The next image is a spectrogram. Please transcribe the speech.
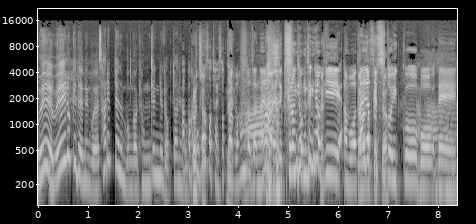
왜, 음. 왜 이렇게 되는 거예요? 사립대는 뭔가 경쟁력이 없다는 아까 건가요? 그렇죠. 보고서 잘 썼다고 네. 한 거잖아요. 이제 그런 경쟁력이 아, 뭐 딸렸을 떨어졌겠죠. 수도 있고 뭐 아. 네.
